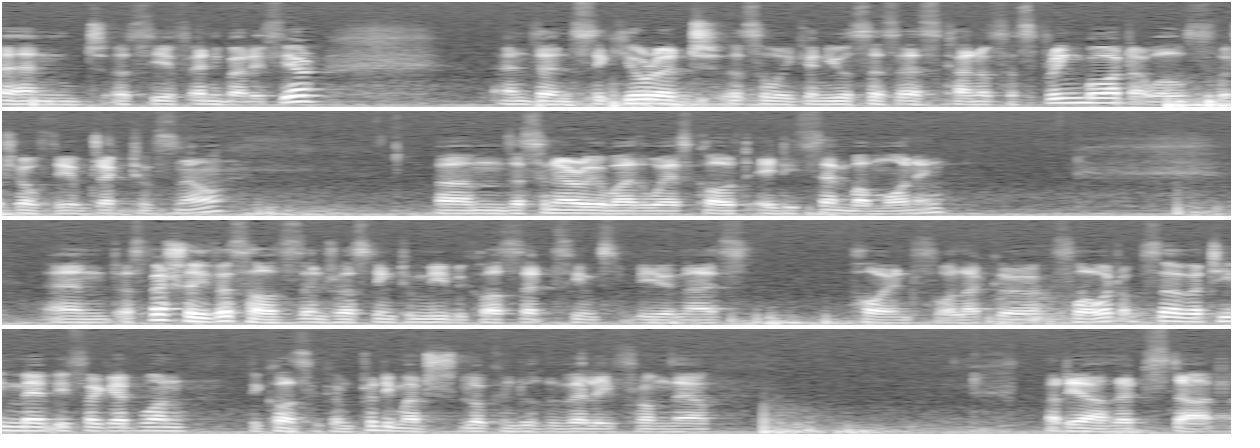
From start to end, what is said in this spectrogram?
and see if anybody's here. And then secure it so we can use this as kind of a springboard. I will switch off the objectives now. Um, the scenario, by the way, is called A December Morning. And especially this house is interesting to me because that seems to be a nice point for like a forward observer team, maybe if I get one, because you can pretty much look into the valley from there. But yeah, let's start.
